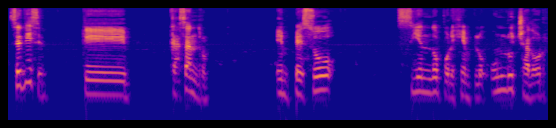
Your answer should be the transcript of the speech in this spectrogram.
Se dice que Casandro empezó siendo, por ejemplo, un luchador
